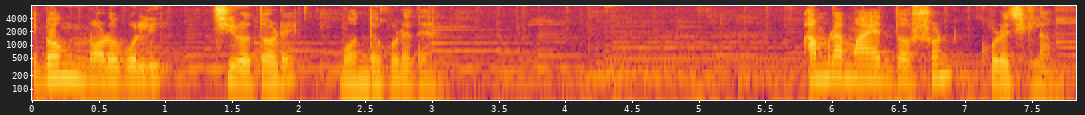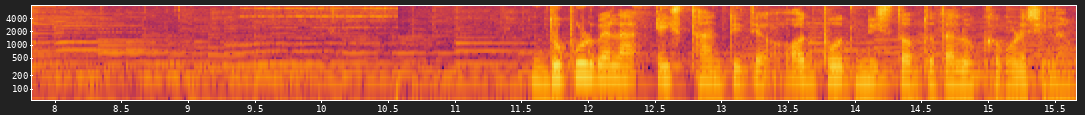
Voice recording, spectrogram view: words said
এবং নরবলি চিরতরে বন্ধ করে দেন। আমরা মায়ের দর্শন করেছিলাম। দুপুরবেলা এই স্থানটিতে অদ্ভুত নিস্তব্ধতা লক্ষ্য করেছিলাম।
